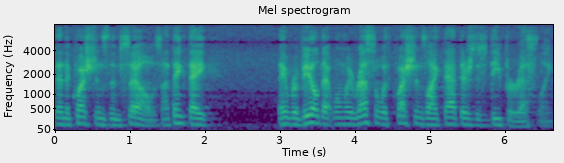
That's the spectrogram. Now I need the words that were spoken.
than the questions themselves. I think they, they reveal that when we wrestle with questions like that, there's this deeper wrestling.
